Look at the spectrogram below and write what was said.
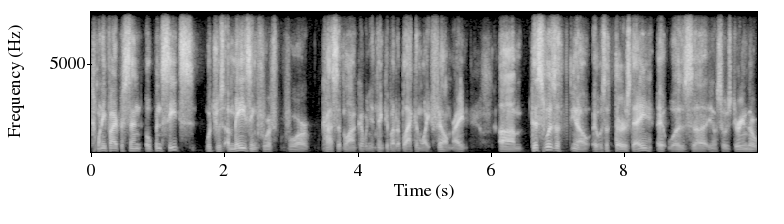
25% open seats, which was amazing for for Casablanca when you think about a black and white film, right? Um, this was a you know it was a Thursday. It was uh, you know so it was during the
